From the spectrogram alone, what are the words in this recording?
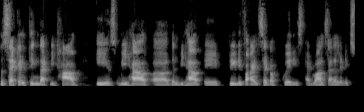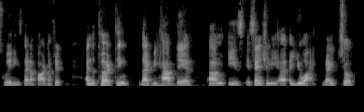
The second thing that we have is we have uh, then we have a predefined set of queries, advanced analytics queries that are part of it. And the third thing that we have there um, is essentially a, a, UI, right? So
